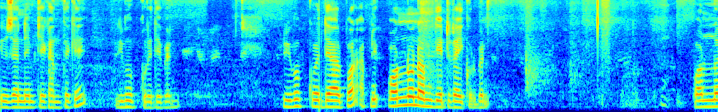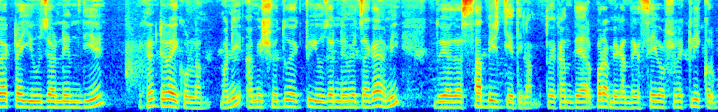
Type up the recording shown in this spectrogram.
ইউজার নেমটি এখান থেকে রিমুভ করে দেবেন। রিমুভ করে দেওয়ার পর আপনি অন্য নাম দিয়ে ট্রাই করবেন। অন্য একটা ইউজার নেম দিয়ে এখানে ট্রাই করলাম। মানে আমি শুধু একটু ইউজার নেমের জায়গায় আমি দুই হাজার ছাব্বিশ দিয়ে দিলাম। তো এখান দেওয়ার পর আমি এখান থেকে সেভ অপশনে ক্লিক করব।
